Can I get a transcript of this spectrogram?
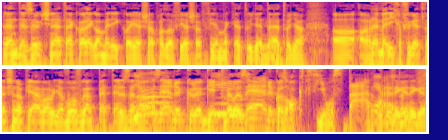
rendezők csinálták a legamerikaiasabb, hazafiasabb filmeket, ugye, tehát, hogy a, a, a Remerich a függetlenség napjával, ugye a Wolfgang Petersen Ja, az elnök különgépvel, az elnök az akciósztár. Ja. Igen, hogy- igen.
